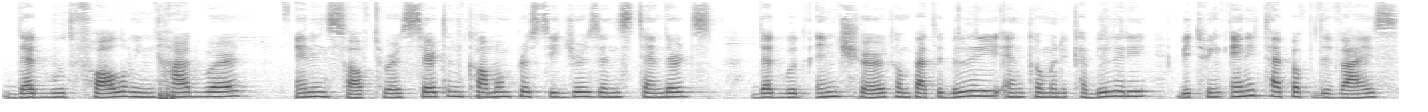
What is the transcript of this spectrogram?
that would follow in hardware and in software certain common procedures and standards that would ensure compatibility and communicability between any type of device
